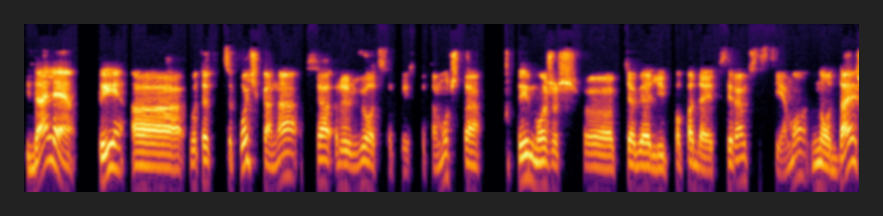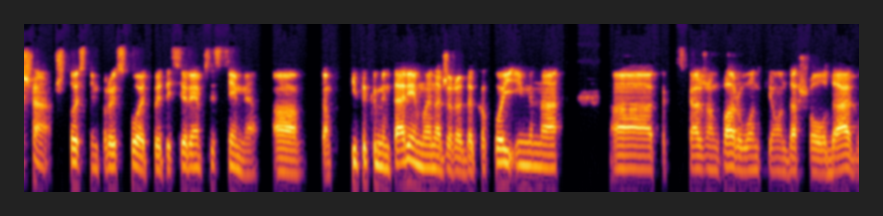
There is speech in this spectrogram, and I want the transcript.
И далее ты, а, вот эта цепочка, она вся рвется, то есть потому что ты можешь, э, тебя ли попадает в CRM-систему, но дальше, что с ним происходит в этой CRM-системе, а, какие-то комментарии менеджера, до какой именно а, так скажем, воронки он дошел, да, в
